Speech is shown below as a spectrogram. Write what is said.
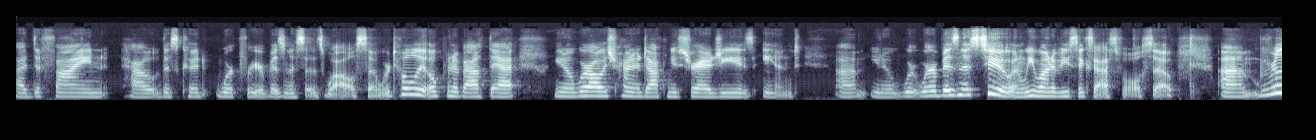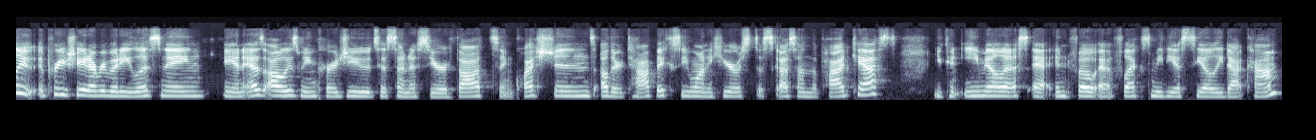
uh, define how this could work for your business as well. So we're totally open about that. You know, we're always trying to adopt new strategies and um, you know we're, we're a business too and we want to be successful. So um, we really appreciate everybody listening. And as always we encourage you to send us your thoughts and questions other topics you want to hear us discuss on the podcast. You can email us at info at flexmediacle.com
